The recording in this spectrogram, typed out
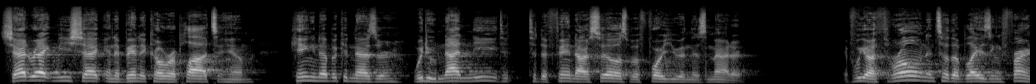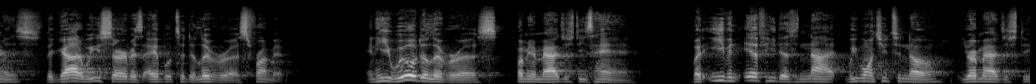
Shadrach, Meshach, and Abednego replied to him, King Nebuchadnezzar, we do not need to defend ourselves before you in this matter. If we are thrown into the blazing furnace, the God we serve is able to deliver us from it. And he will deliver us from your majesty's hand. But even if he does not, we want you to know, your majesty,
